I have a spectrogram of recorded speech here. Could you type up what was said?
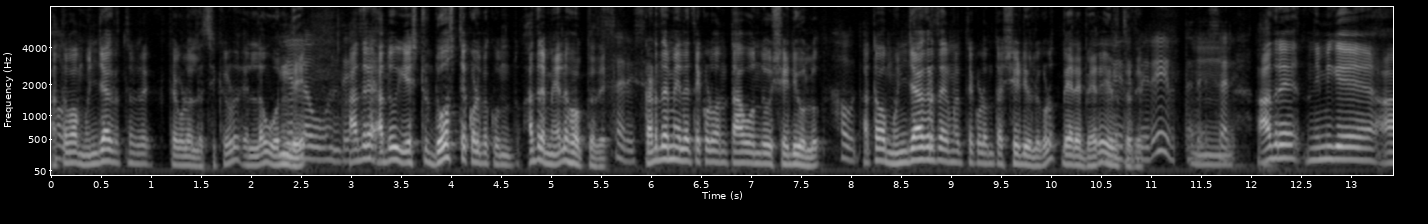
ಅಥವಾ ಮುಂಜಾಗ್ರತೆ ತಗೊಳ್ಳುವ ಲಸಿಕೆಗಳು ಎಲ್ಲವೂ ಒಂದೇ. ಆದರೆ ಅದು ಎಷ್ಟು ಡೋಸ್ ತಗೊಳ್ಬೇಕು ಅಂತ ಅದರ ಮೇಲೆ ಹೋಗ್ತದೆ. ಕಡದ ಮೇಲೆ ತಗೊಳ್ಳುವಂತಹ ಒಂದು ಶೆಡ್ಯೂಲ್ ಅಥವಾ ಮುಂಜಾಗ್ರತೆ ಮೇಲೆ ತಗೊಳ್ಳುವಂಥ ಶೆಡ್ಯೂಲ್ಗಳು ಬೇರೆ ಬೇರೆ ಇರ್ತದೆ. ಆದರೆ ನಿಮಗೆ ಆ,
